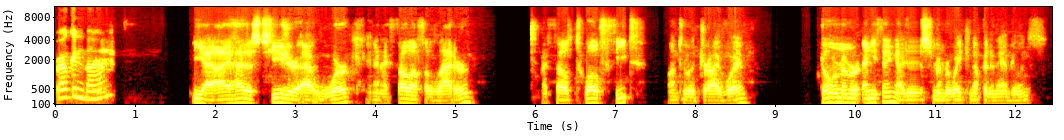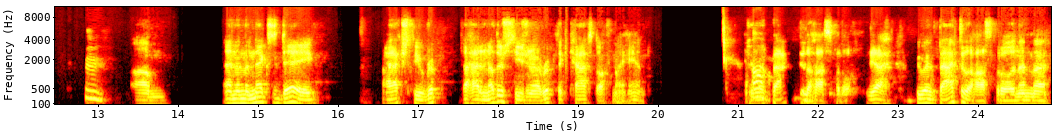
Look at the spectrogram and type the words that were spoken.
Broken bone? Yeah, I had a seizure at work and I fell off a ladder. I fell 12 feet onto a driveway. Don't remember anything. I just remember waking up in an ambulance. Hmm. Um, and then the next day, I actually ripped I had another seizure and I ripped the cast off my hand. And oh. went back to the hospital. Yeah, we went back to the hospital, and then the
